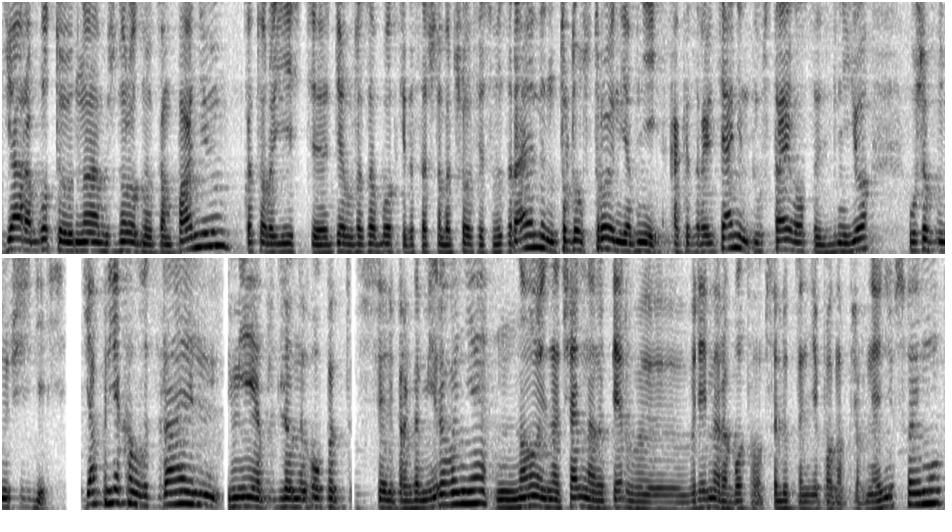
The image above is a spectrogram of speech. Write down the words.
Я работаю на международную компанию, в которой есть отдел разработки, достаточно большой офис в Израиле. Но трудоустроен я в ней как израильтянин и устраивался в нее уже будучи здесь. Я приехал в Израиль, имея определенный опыт в сфере программирования, но изначально первое время работал абсолютно не по направлению своему.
